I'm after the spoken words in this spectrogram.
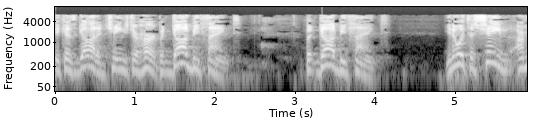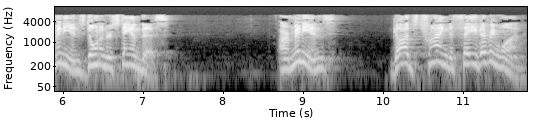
Because God had changed her heart. But God be thanked. But God be thanked. You know, it's a shame Arminians don't understand this. Arminians, God's trying to save everyone.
